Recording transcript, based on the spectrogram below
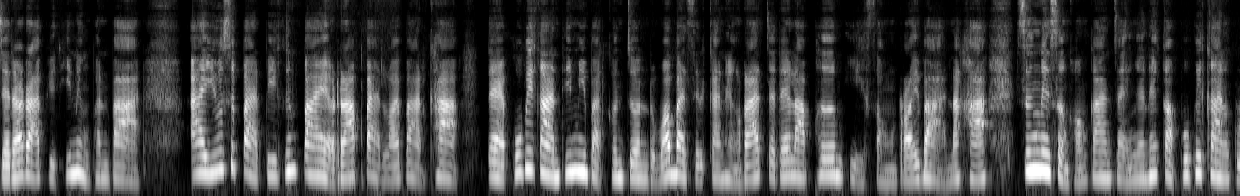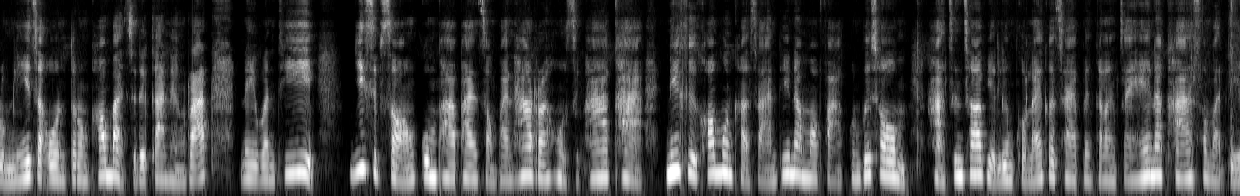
จะได้รับอยู่ที่ 1,000 บาท อายุ 18 ปีขึ้นไปรับ 800 บาทค่ะ แต่ผู้พิการที่มีบัตรคนจน หรือว่าบัตรสวัสดิการแห่งรัฐจะได้รับเพิ่มอีก 200 บาทนะคะ ซึ่งในส่วนของการจ่ายเงินให้กับผู้พิการกลุ่มนี้จะโอนตรงเข้าบัตรสวัสดิการแห่งรัฐ ในวันที่ 22 กุมภาพันธ์ 2565 ค่ะ นี่คือข้อมูลข่าวสารที่นำมาฝากคุณผู้ชม หากชื่นชอบอย่าลืมกดไลค์กดแชร์เป็นกำลังใจให้นะคะ สวัสดี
